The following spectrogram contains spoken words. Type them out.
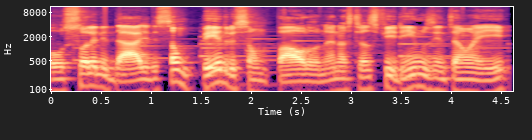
ou solenidade de São Pedro e São Paulo. Né? Nós transferimos então aí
